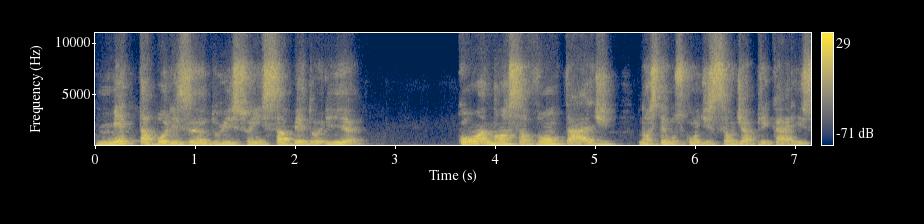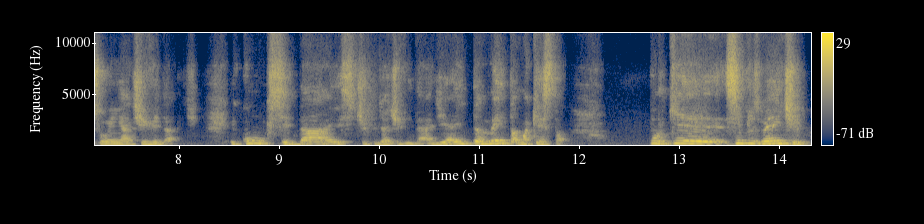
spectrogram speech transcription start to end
metabolizando isso em sabedoria, com a nossa vontade, nós temos condição de aplicar isso em atividade. E como que se dá esse tipo de atividade? E aí também está uma questão porque simplesmente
